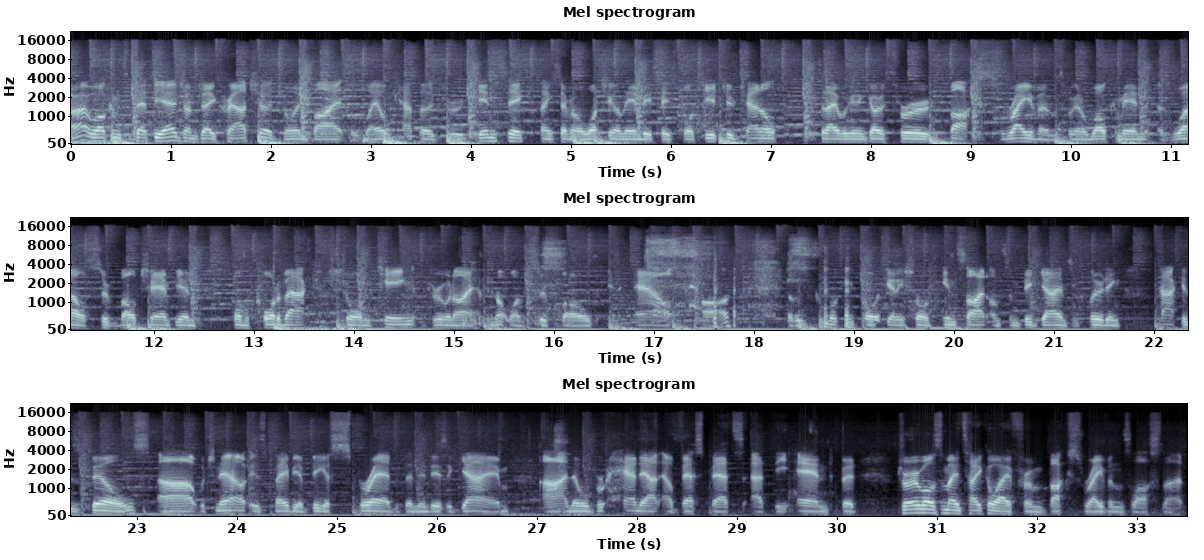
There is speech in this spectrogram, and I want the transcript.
All right, welcome to Bet the Edge. I'm Jay Croucher, joined by the whale capper Drew Dinsick. Thanks everyone watching on the NBC Sports YouTube channel. Today we're going to go through Bucks, Ravens. We're going to welcome in as well Super Bowl champion, former quarterback Sean King. Drew and I have not won Super Bowls in our past, but we're looking forward to getting Sean's insight on some big games, including Packers Bills, uh, which now is maybe a bigger spread than it is a game. Uh, and then we'll hand out our best bets at the end. But Drew, what was the main takeaway from Bucks Ravens last night?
